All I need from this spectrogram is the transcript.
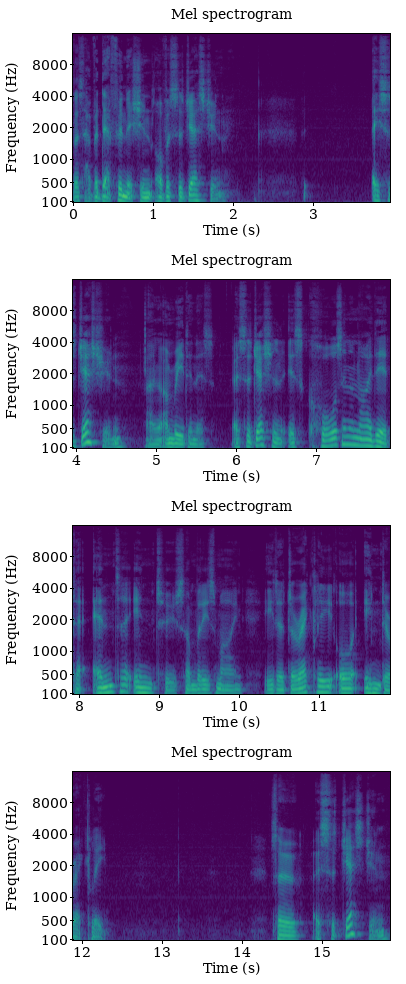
let's have a definition of a suggestion. A suggestion, I'm reading this, a suggestion is causing an idea to enter into somebody's mind, either directly or indirectly. So, a suggestion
